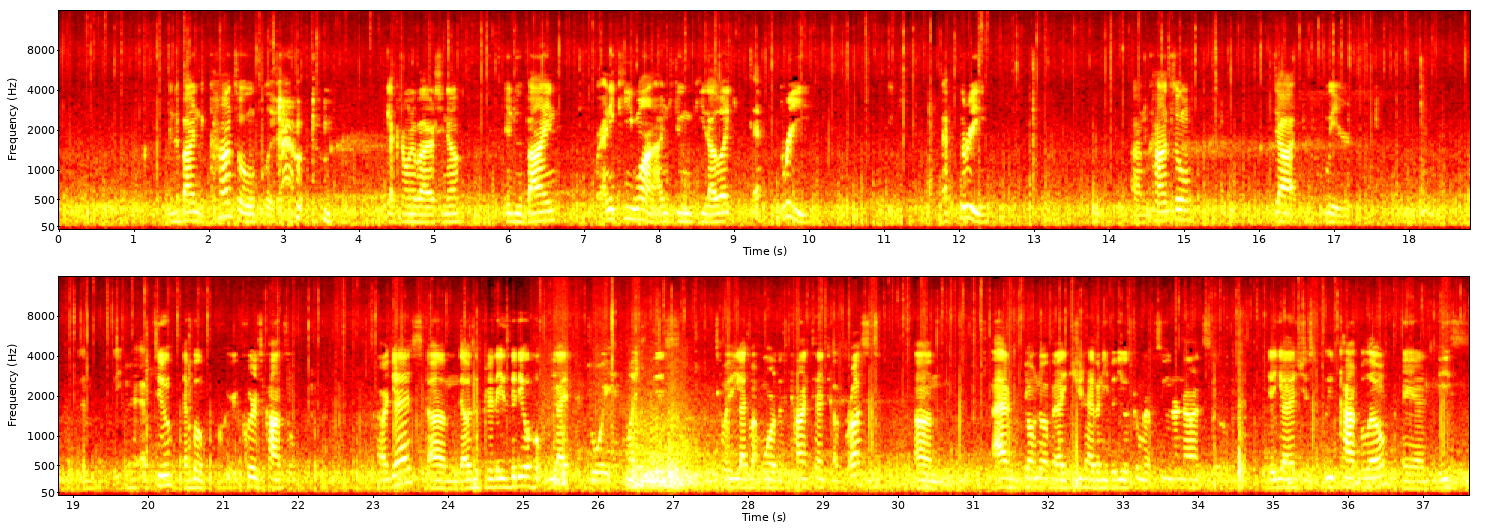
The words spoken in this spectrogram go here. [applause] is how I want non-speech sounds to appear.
And to bind the console, [coughs] [coughs] got coronavirus, you know, and do bind or any key you want. I'm just doing keys I like. F3. F3. Um, console dot clear. Then you can hit F2. Then boom, it clears the console. Alright guys, um, that was it for today's video. Hope you guys enjoy and like this. Tell me you guys want more of this content of Rust. Um, I don't know if I should have any videos coming up soon or not, so yeah guys, just leave a comment below, and peace.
